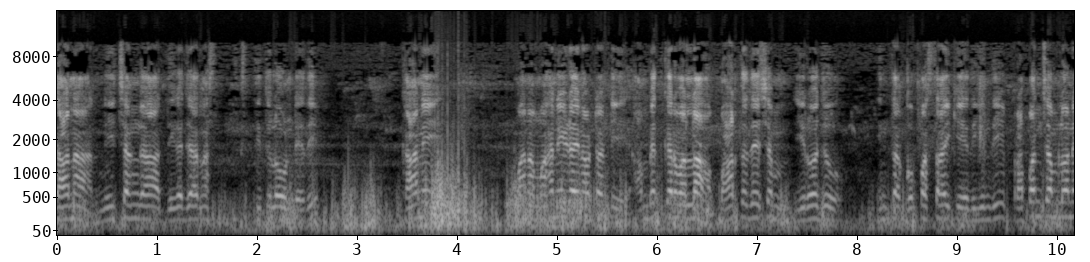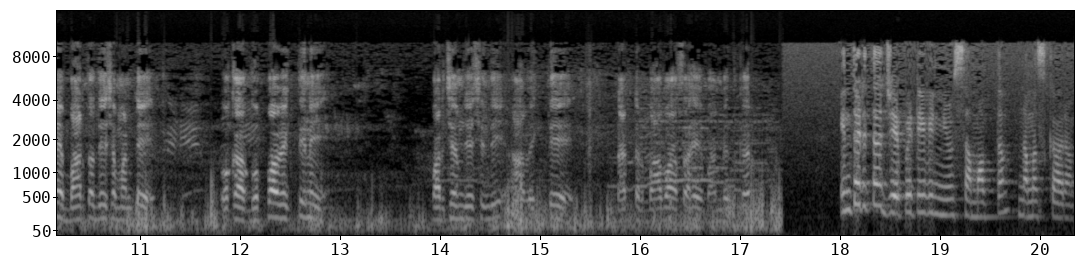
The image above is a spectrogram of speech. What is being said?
చాలా నీచంగా దిగజారిన స్థితిలో ఉండేది. కానీ మన మహనీయుడైనటువంటి అంబేద్కర్ వల్ల భారతదేశం ఈరోజు ఇంత గొప్ప స్థాయికి ఎదిగింది. ప్రపంచంలోనే భారతదేశం అంటే ఒక గొప్ప వ్యక్తిని పరిచయం చేసింది. ఆ వ్యక్తే డాక్టర్ బాబాసాహెబ్ అంబేద్కర్. ఇంతటితో జేపీటీవీ న్యూస్ సమాప్తం. నమస్కారం.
